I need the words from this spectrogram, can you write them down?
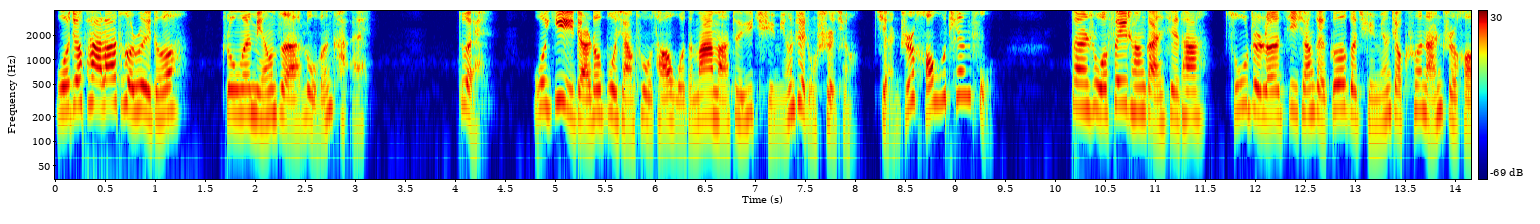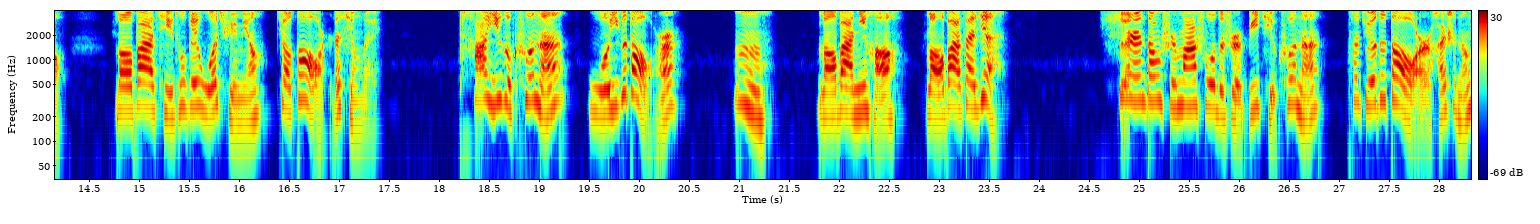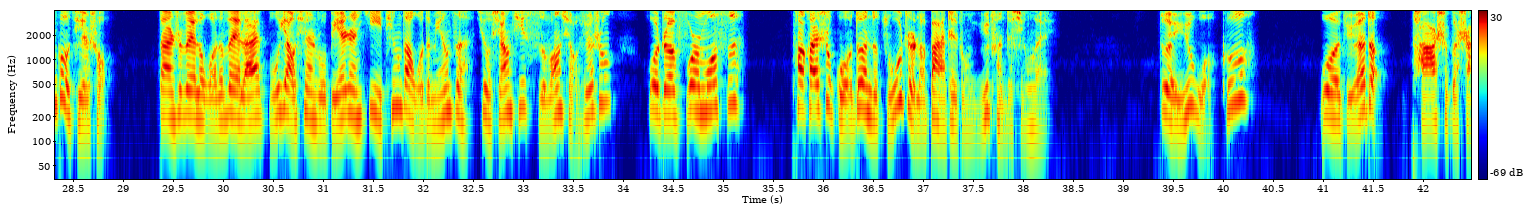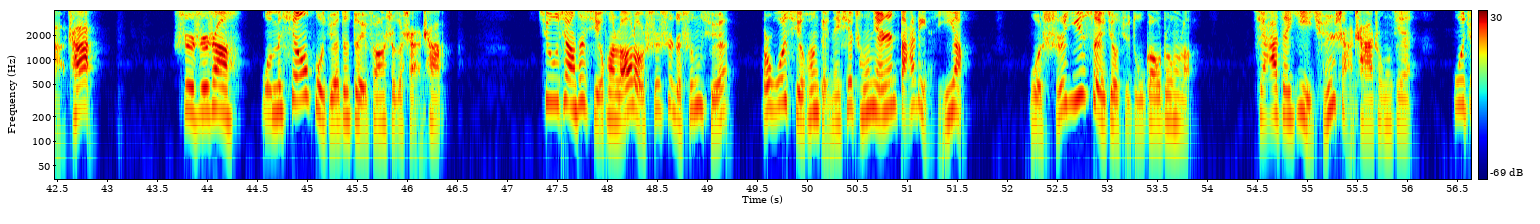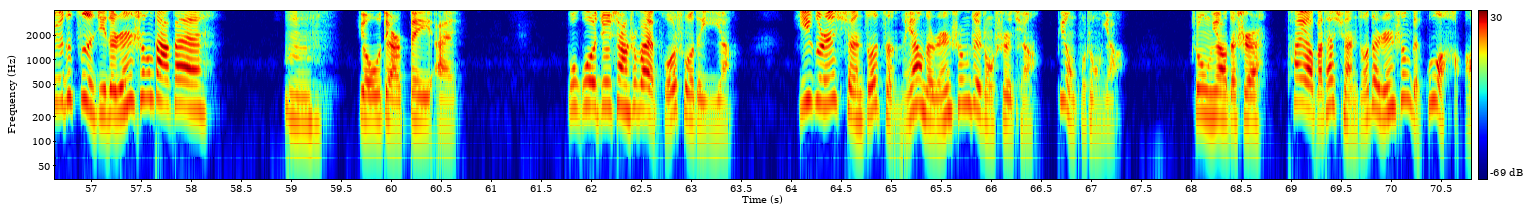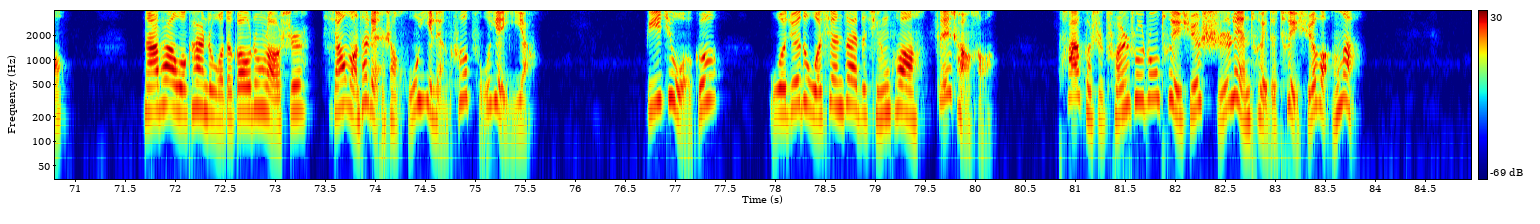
我叫帕拉特瑞德，中文名字陆文凯。对我一点都不想吐槽我的妈妈对于取名这种事情简直毫无天赋，但是我非常感谢她阻止了既想给哥哥取名叫柯南之后，老爸企图给我取名叫道尔的行为。他一个柯南，我一个道尔。嗯，老爸你好，老爸再见。虽然当时妈说的是比起柯南，她觉得道尔还是能够接受，但是为了我的未来不要陷入别人一听到我的名字就想起死亡小学生或者福尔摩斯，他还是果断地阻止了爸这种愚蠢的行为。对于我哥，我觉得他是个傻叉。事实上，我们相互觉得对方是个傻叉，就像他喜欢老老实实的升学，而我喜欢给那些成年人打脸一样。我十一岁就去读高中了。夹在一群傻叉中间，我觉得自己的人生大概，嗯，有点悲哀。不过，就像是外婆说的一样，一个人选择怎么样的人生这种事情并不重要，重要的是他要把他选择的人生给过好。哪怕我看着我的高中老师想往他脸上糊一脸科普也一样。比起我哥，我觉得我现在的情况非常好。他可是传说中退学十连退的退学王啊！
